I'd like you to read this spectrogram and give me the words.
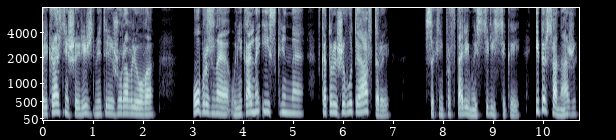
прекраснейшая речь Дмитрия Журавлева, образная, уникально искренняя, в которой живут и авторы с их неповторимой стилистикой, и персонажи,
